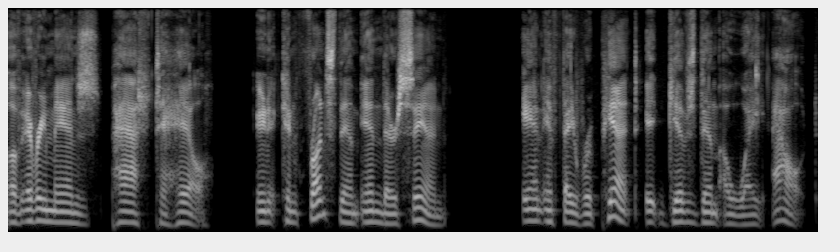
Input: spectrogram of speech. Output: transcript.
of every man's path to hell and it confronts them in their sin. And if they repent, it gives them a way out.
